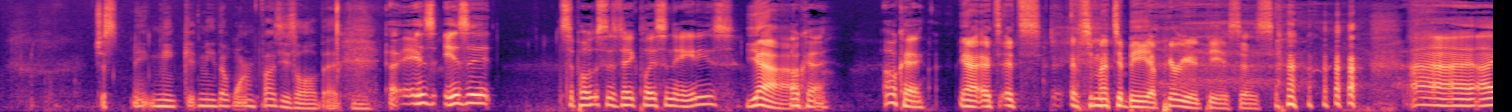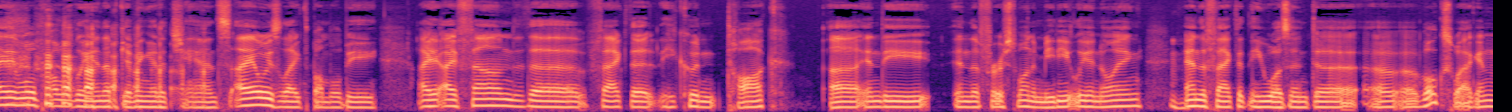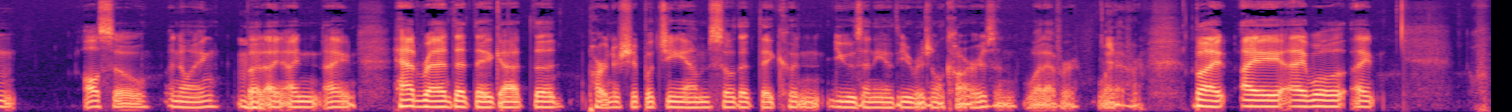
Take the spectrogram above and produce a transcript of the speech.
just made me give me the warm fuzzies a little bit. Uh, is is it supposed to take place in the eighties? Yeah. Okay. Okay. Yeah, it's it's it's meant to be a period piece. Is Uh, I will probably end up giving it a chance. I always liked Bumblebee. I, I found the fact that he couldn't talk uh, in the in the first one immediately annoying, and the fact that he wasn't uh, a, a Volkswagen also annoying. But I, I I had read that they got the partnership with GM so that they couldn't use any of the original cars and whatever, whatever. But I I will I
